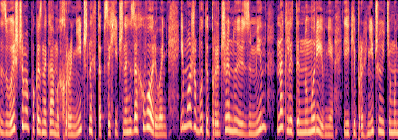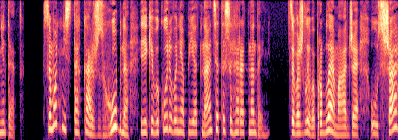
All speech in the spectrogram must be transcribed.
з вищими показниками хронічних та психічних захворювань і може бути причиною змін на клітинному рівні, які пригнічують імунітет. Самотність така ж згубна, як і викурювання 15 сигарет на день. Це важлива проблема, адже у США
